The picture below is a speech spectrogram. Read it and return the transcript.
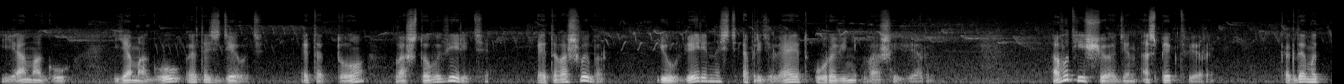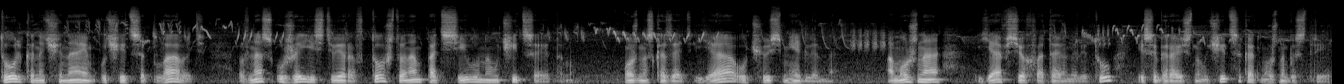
я могу. Я могу это сделать. Это то, во что вы верите. Это ваш выбор. И уверенность определяет уровень вашей веры. А вот еще один аспект веры. Когда мы только начинаем учиться плавать, в нас уже есть вера в то, что нам под силу научиться этому. Можно сказать «я учусь медленно», а можно я все хватаю на лету и собираюсь научиться как можно быстрее.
